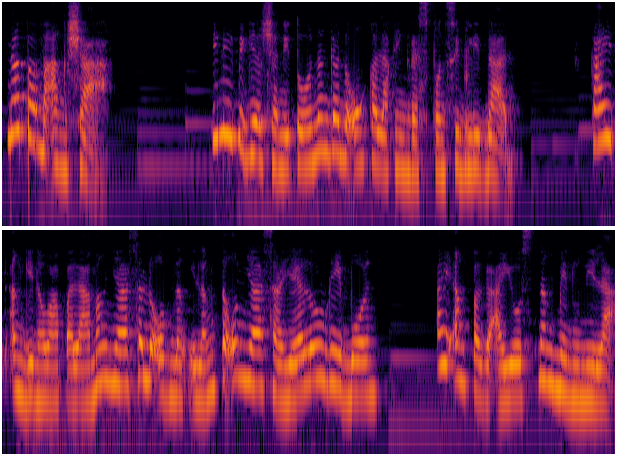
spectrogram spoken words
Napamaang siya. Binibigyan siya nito ng ganoong kalaking responsibilidad. Kahit ang ginawa pa lamang niya sa loob ng ilang taon niya sa Yellow Ribbon ay ang pag-aayos ng menu nila.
